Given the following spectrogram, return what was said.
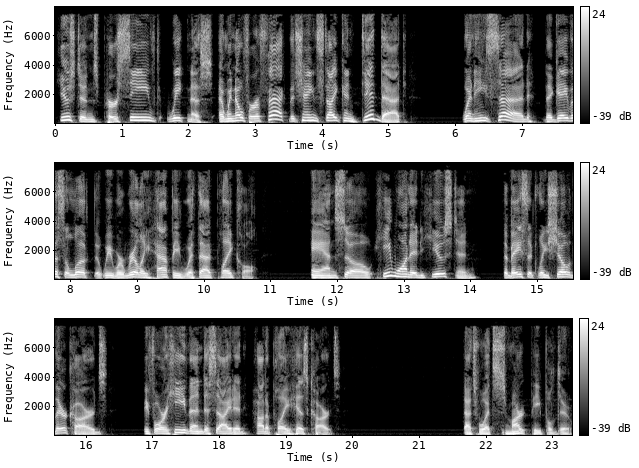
Houston's perceived weakness. And we know for a fact that Shane Steichen did that when he said they gave us a look that we were really happy with that play call. And so he wanted Houston to basically show their cards before he then decided how to play his cards. That's what smart people do.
